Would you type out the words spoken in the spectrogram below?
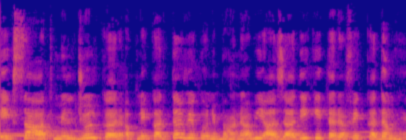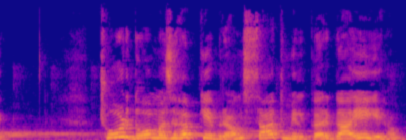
एक साथ मिलजुल कर अपने कर्तव्य को निभाना भी आज़ादी की तरफ़ एक कदम है। छोड़ दो मज़हब के भ्रम, साथ मिलकर गाए ये हम।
